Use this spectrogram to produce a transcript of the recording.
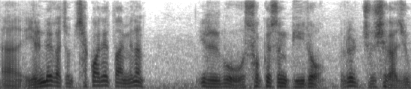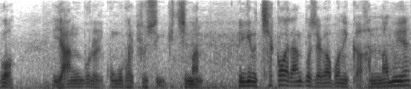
어, 열매가 좀 착화됐다면은 일부 속효성 비료를 주셔가지고 양분을 공급할 필요성이 있겠지만 여기는 착화 양도 제가 보니까 한 나무에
